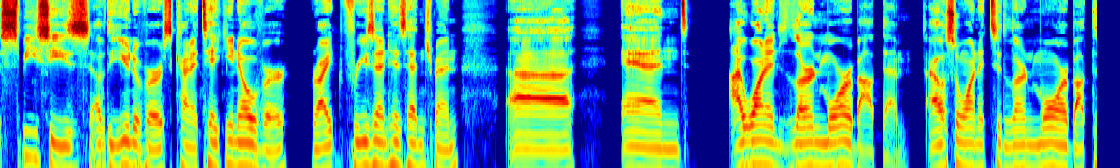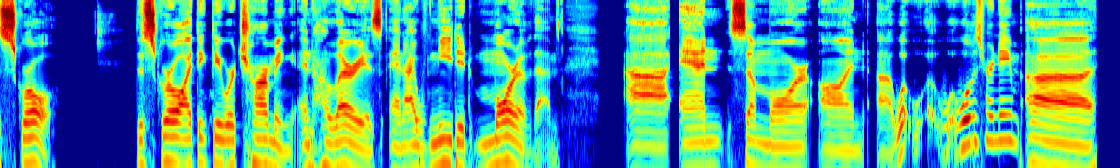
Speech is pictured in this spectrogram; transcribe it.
species of the universe kind of taking over, right? Frieza and his henchmen. Uh, and I wanted to learn more about them. I also wanted to learn more about the Skrull. The Skrull, I think they were charming and hilarious, and I needed more of them. Uh, and some more on uh, what what was her name? Uh,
